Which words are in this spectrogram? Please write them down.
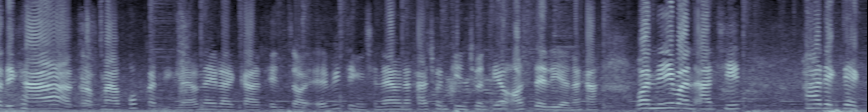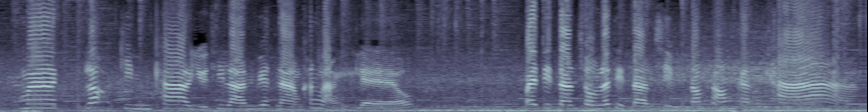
สวัสดีค่ะ กลับมาพบกันอีกแล้วในรายการ Enjoy Everything Channel นะคะชวนกินชวนเที่ยวออสเตรเลียนะคะ วันนี้วันอาทิตย์พาเด็กๆมาเลาะกินข้าวอยู่ที่ร้านเวียดนามข้างหลังอีกแล้ว ไปติดตามชมและติดตามชิมพร้อมๆกันค่ะ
